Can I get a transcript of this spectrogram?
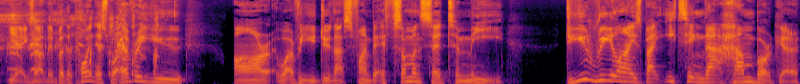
yeah, exactly. But the point is, whatever you are, whatever you do, that's fine. But if someone said to me, "Do you realize by eating that hamburger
